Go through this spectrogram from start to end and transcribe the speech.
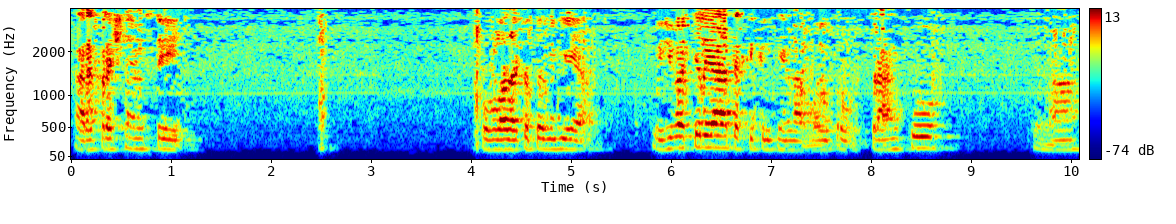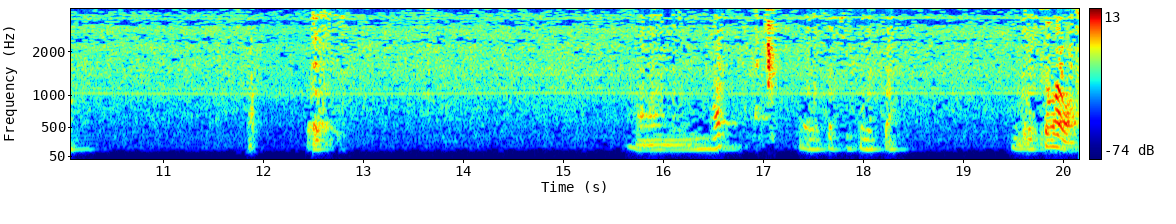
a refreshnem si pohľad, ako to vidia užívateľia, tak si kliknem na moju prvú stránku. To má hop, som to blikovalo.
